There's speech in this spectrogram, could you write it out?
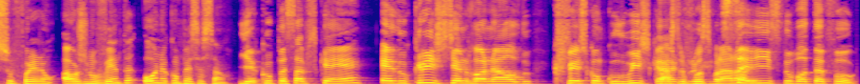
sofreram aos 90 ou na compensação? E a culpa, sabes quem é? É do Cristiano Ronaldo, que fez com que o Luís Castro, Castro fosse para a Arábia. saísse do Botafogo.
